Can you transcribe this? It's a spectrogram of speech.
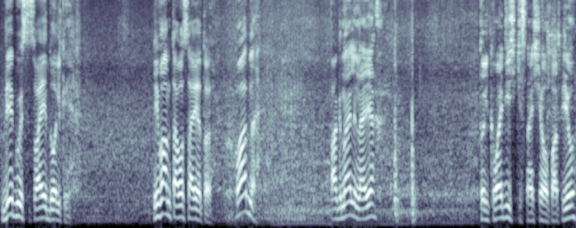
бегаю со своей долькой. И вам того советую. Ладно, погнали наверх. Только водички сначала попью.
